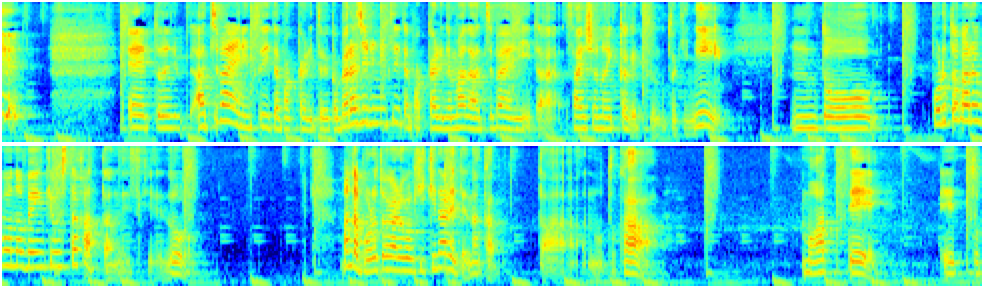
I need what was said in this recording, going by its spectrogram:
えっとあちばやに着いたばっかりというかブラジルに着いたばっかりでまだあちばやにいた最初の1ヶ月の時にうんとポルトガル語の勉強したかったんですけれどまだポルトガル語聞き慣れてなかったのとかもあってえっと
